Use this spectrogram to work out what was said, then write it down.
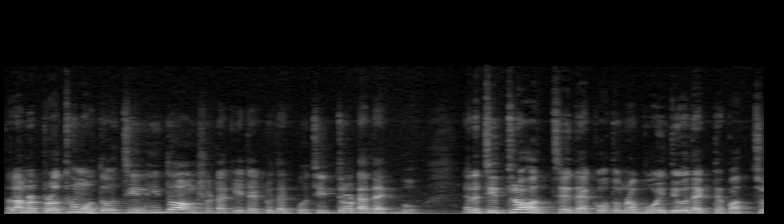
তাহলে আমরা প্রথমত চিহ্নিত অংশটা কি, এটা একটু দেখব, চিত্রটা দেখব। এখানে চিত্র হচ্ছে, দেখো, তোমরা বইতেও দেখতে পাচ্ছ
